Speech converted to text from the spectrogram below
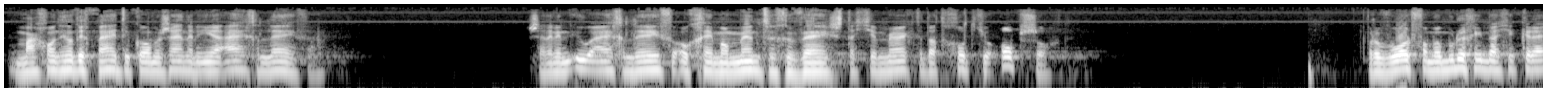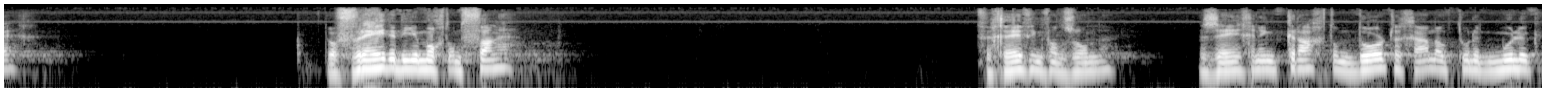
om maar gewoon heel dichtbij te komen, zijn er in je eigen leven. Zijn er in uw eigen leven ook geen momenten geweest dat je merkte dat God je opzocht? Voor een woord van bemoediging dat je kreeg? Door vrede die je mocht ontvangen. Vergeving van zonde. Zegening, kracht om door te gaan, ook toen het moeilijk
